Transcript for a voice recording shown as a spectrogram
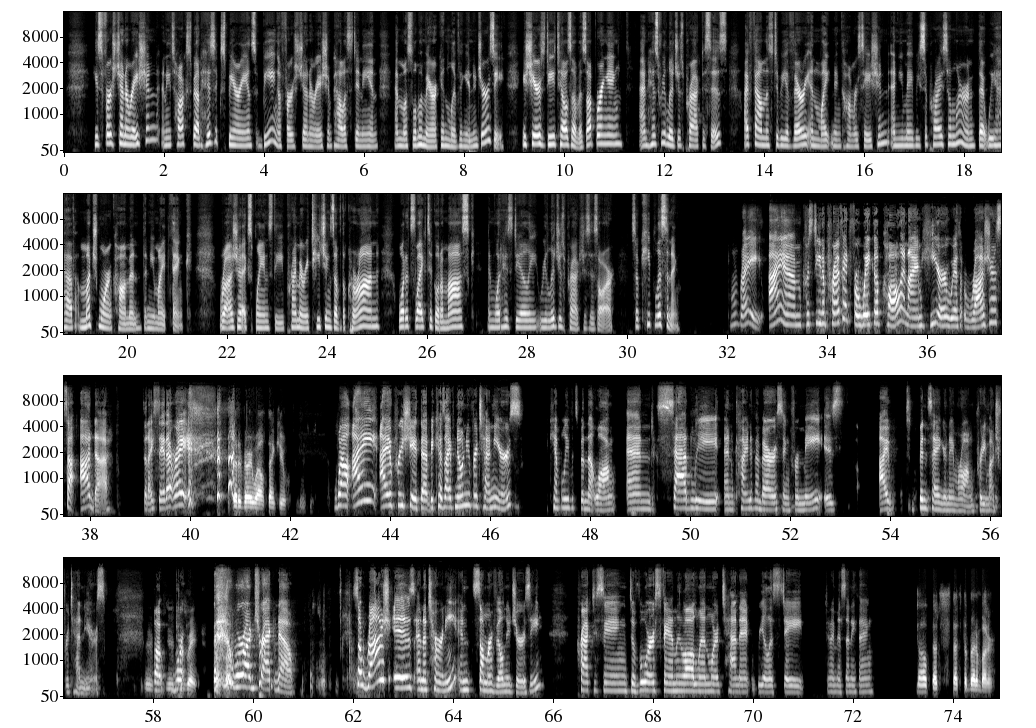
He's first generation, and he talks about his experience being a first generation Palestinian and Muslim American living in New Jersey. He shares details of his upbringing, and his religious practices. I found this to be a very enlightening conversation, and you may be surprised to learn that we have much more in common than you might think. Raja explains the primary teachings of the Quran, what it's like to go to mosque, and what his daily religious practices are. So keep listening. All right. I am Christina Previte for Wake Up Call, and I'm here with Raja Saada. Did I say that right? said it very well. Thank you. Well, I I appreciate that because I've known you for 10 years. I can't believe it's been that long. And sadly and kind of embarrassing for me is I've been saying your name wrong pretty much for 10 years. But You're we're great. we're on track now. So Raj is an attorney in Somerville, New Jersey practicing divorce, family law, landlord, tenant, real estate. Did I miss anything? No, that's that's the bread and butter.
